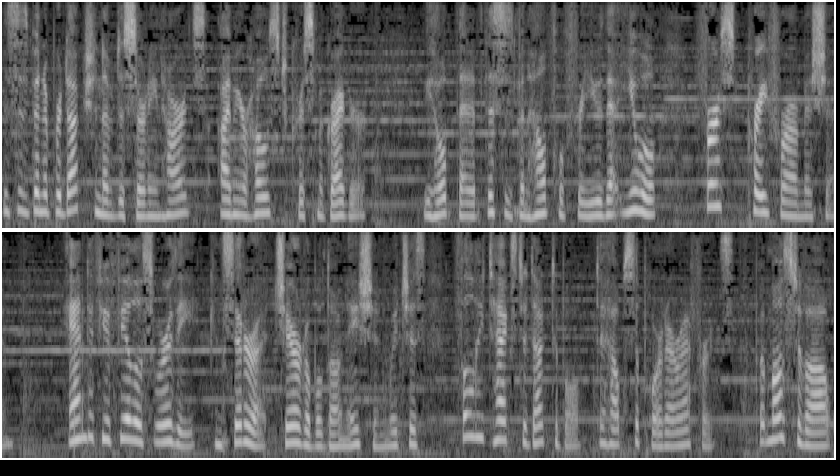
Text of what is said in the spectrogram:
This has been a production of Discerning Hearts. I'm your host, Kris McGregor. We hope that if this has been helpful for you, that you will first pray for our mission. And if you feel us worthy, consider a charitable donation, which is fully tax deductible to help support our efforts. But most of all,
